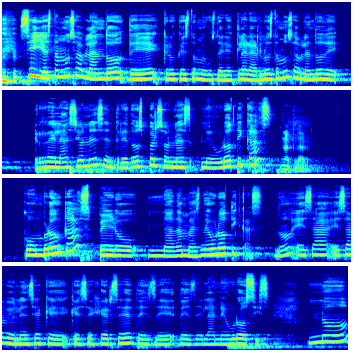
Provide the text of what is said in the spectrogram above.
Sí, estamos hablando de, creo que esto me gustaría aclararlo, estamos hablando de relaciones entre dos personas neuróticas. Ah, claro con broncas, pero nada más neuróticas, ¿no? Esa, esa violencia que, que se ejerce desde, desde la neurosis. No,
